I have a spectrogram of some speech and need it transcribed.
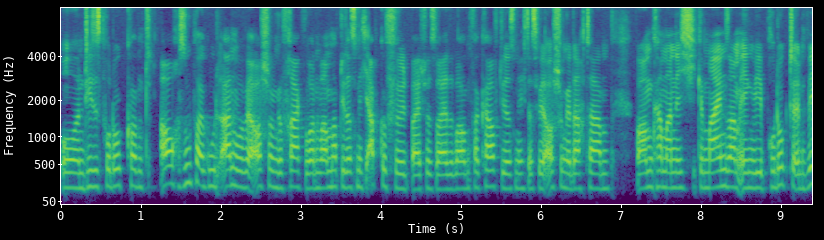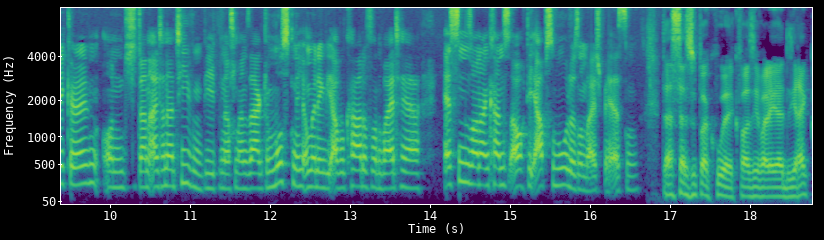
Und dieses Produkt kommt auch super gut an, wo wir auch schon gefragt wurden, warum habt ihr das nicht abgefüllt beispielsweise, warum verkauft ihr das nicht, dass wir auch schon gedacht haben, warum kann man nicht gemeinsam irgendwie Produkte entwickeln und dann Alternativen bieten, dass man sagt, du musst nicht unbedingt die Avocado von weit her essen, sondern kannst auch die Erbsenmole zum Beispiel essen. Das ist ja super cool, quasi, weil ihr direkt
